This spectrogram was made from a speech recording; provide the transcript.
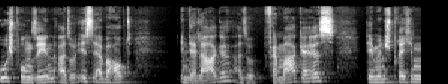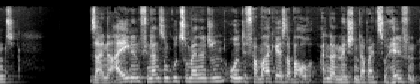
Ursprung sehen. Also ist er überhaupt in der Lage, also vermag er es, dementsprechend seine eigenen Finanzen gut zu managen und vermag er es aber auch anderen Menschen dabei zu helfen,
